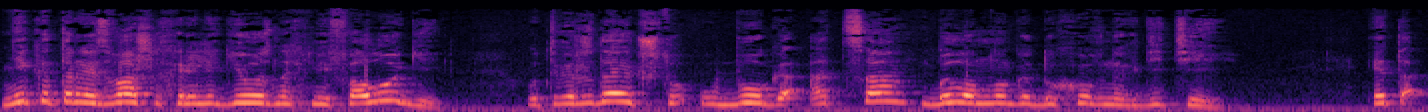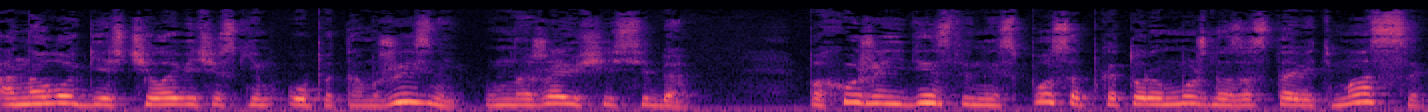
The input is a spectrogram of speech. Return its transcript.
Некоторые из ваших религиозных мифологий утверждают, что у Бога Отца было много духовных детей. Это аналогия с человеческим опытом жизни, умножающей себя. Похоже, единственный способ, которым можно заставить массы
